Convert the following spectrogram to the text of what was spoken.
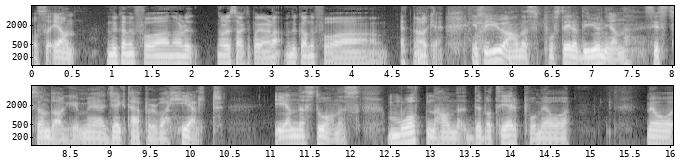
Og så er han Men du kan jo få Nå har du, nå har du sagt det et par ganger, da, men du kan jo få ett minutt. Okay. Intervjuet hans på State of the Union sist søndag med Jake Tapper var helt enestående. Måten han debatterer på med å, med å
